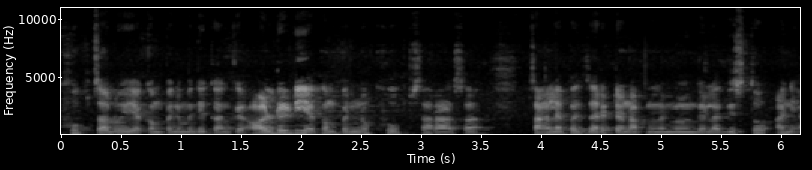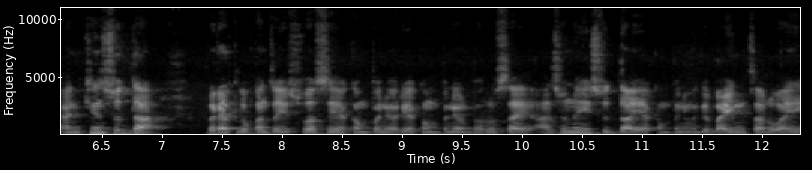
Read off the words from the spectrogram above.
खूप चालू आहे या कंपनीमध्ये कारण की ऑलरेडी या कंपनीनं खूप सारा असा चांगल्या पद्धतीचा रिटर्न आपल्याला मिळून दिला दिसतो. आणि आणखीनसुद्धा बऱ्याच लोकांचा विश्वास आहे या कंपनीवर या कंपनीवर भरोसा आहे. अजूनही सुद्धा या कंपनीमध्ये बाईंग चालू आहे.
